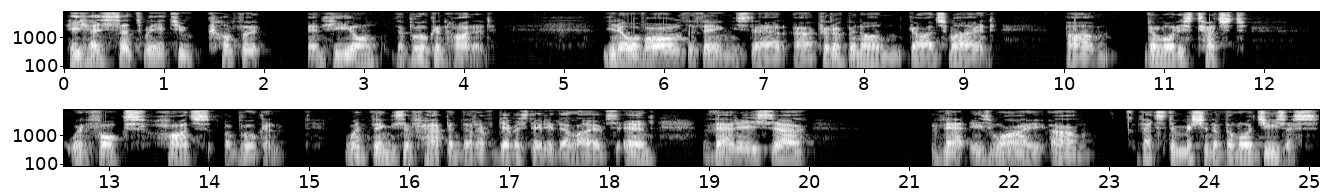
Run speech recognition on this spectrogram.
he has sent me to comfort and heal the brokenhearted. You know, of all the things that uh, could have been on God's mind, um, the Lord is touched when folks' hearts are broken, when things have happened that have devastated their lives. And that is, uh, that is why, um, that's the mission of the Lord Jesus.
